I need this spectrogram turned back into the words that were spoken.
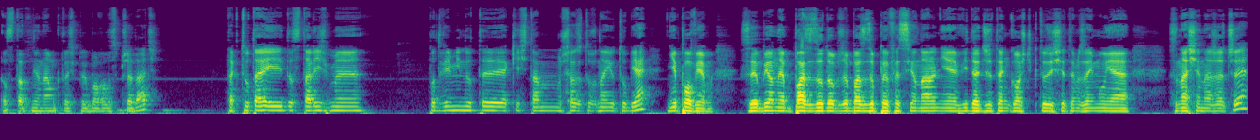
ostatnio nam ktoś próbował sprzedać. Tak, tutaj dostaliśmy po dwie minuty jakieś tam shortów na YouTubie. Nie powiem. Zrobione bardzo dobrze, bardzo profesjonalnie. Widać, że ten gość, który się tym zajmuje, zna się na rzeczy.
